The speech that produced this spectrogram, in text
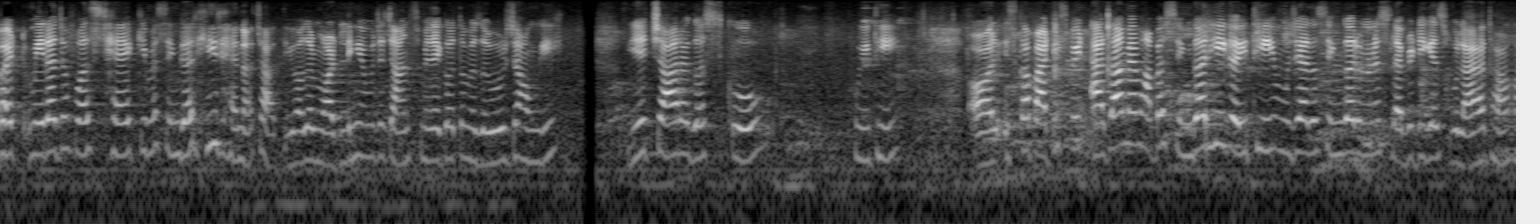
बट मेरा जो फ़र्स्ट है कि मैं सिंगर ही रहना चाहती हूँ। अगर मॉडलिंग में मुझे चांस मिलेगा तो मैं ज़रूर जाऊँगी। ये चार अगस्त को हुई थी और इसका पार्टिसिपेट एज आ मैं वहाँ पर सिंगर ही गई थी। मुझे एज अ सिंगर उन्होंने सेलिब्रिटी गेस्ट बुलाया था।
